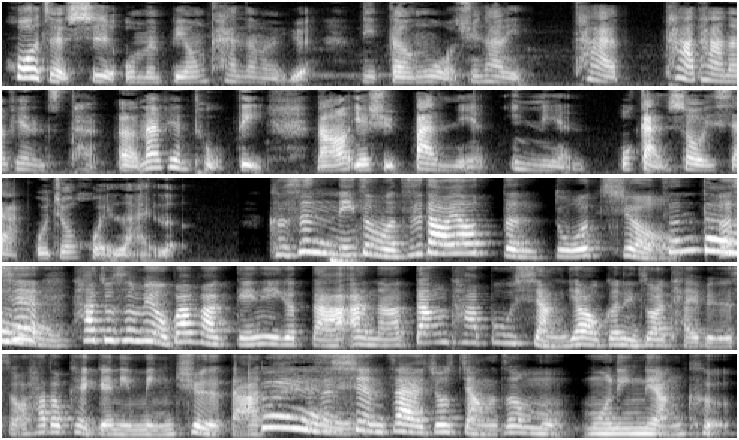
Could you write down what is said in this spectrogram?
或者是我们不用看那么远，你等我去那里踏。”踏踏那片土，呃，那片土地，然后也许半年、一年，我感受一下，我就回来了。可是你怎么知道要等多久？真的，而且他就是没有办法给你一个答案啊。当他不想要跟你坐在台北的时候，他都可以给你明确的答案。对，但是现在就讲的这么模模棱两可。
